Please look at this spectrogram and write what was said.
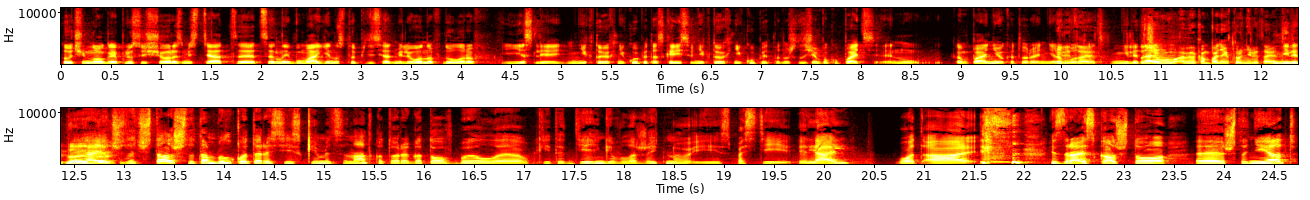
что очень много, и плюс еще разместят э, ценные бумаги на 150 миллионов долларов, и если никто их не купит, а скорее всего никто их не купит, потому что зачем покупать э, ну, компанию, которая не, не работает? Летает. Не летает. Зачем авиакомпания, которая не летает? Не летает, да. Я что-то читала, что там был какой-то российский меценат, который готов был э, какие-то деньги вложить, ну и спасти Ляль, вот, а Израиль сказал, что, э, что нет,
